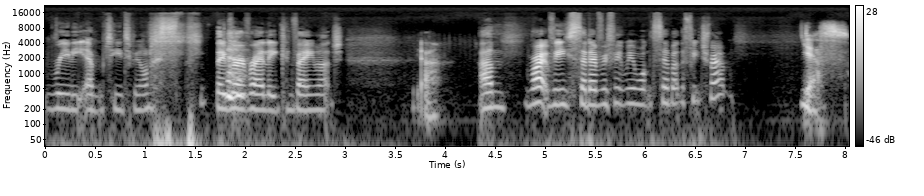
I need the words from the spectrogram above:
really empty. To be honest, they very rarely convey much. yeah. Um, right, have we said everything we want to say about the featurette? yes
